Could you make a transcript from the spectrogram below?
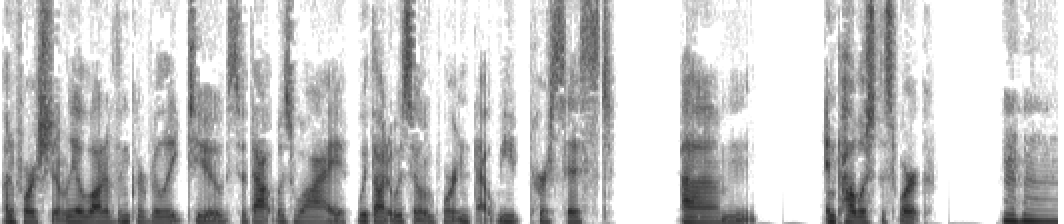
unfortunately, a lot of them could relate to. So that was why we thought it was so important that we persist, um, and publish this work. Mm-hmm.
